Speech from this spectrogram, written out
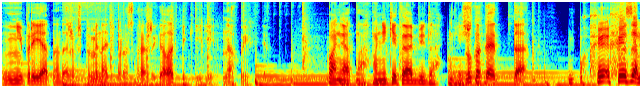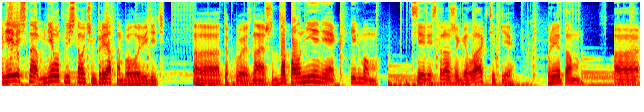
неприятно даже вспоминать про Стражей Галактики и нахуй их всех. Понятно. У Никиты обида. лично. Ну какая-то, да. Х- Хз, мне лично, мне вот лично очень приятно было увидеть э, такое, знаешь, дополнение к фильмам серии Стражи Галактики, при этом э,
